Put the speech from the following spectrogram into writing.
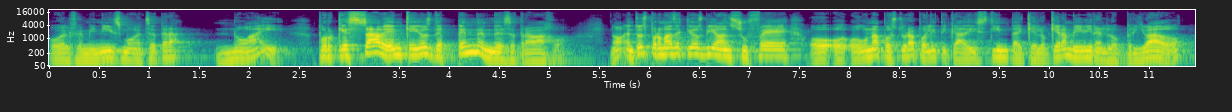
o el feminismo, etc. No hay, porque saben que ellos dependen de ese trabajo. Entonces, por más de que ellos vivan su fe o, una postura política distinta y que lo quieran vivir en lo privado,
